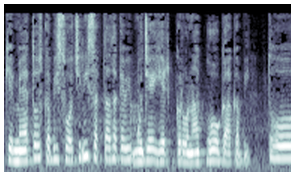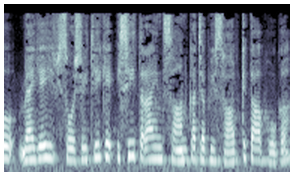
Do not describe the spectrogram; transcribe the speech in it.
کہ میں تو کبھی سوچ نہیں سکتا تھا کہ مجھے یہ کرونا ہوگا کبھی۔ تو میں یہی سوچ رہی تھی کہ اسی طرح انسان کا جب حساب کتاب ہوگا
